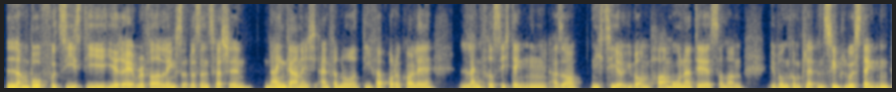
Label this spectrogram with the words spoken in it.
Lambo-Fuzis, die ihre Referral-Links oder sonst was stellen. Nein, gar nicht. Einfach nur DeFi-Protokolle langfristig denken, also nichts hier über ein paar Monate, sondern über einen kompletten Zyklus denken.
